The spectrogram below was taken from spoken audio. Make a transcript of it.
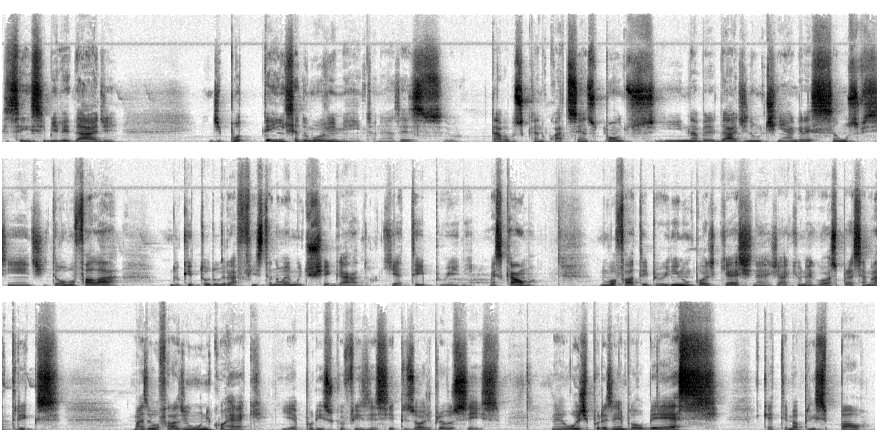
sensibilidade de potência do movimento. Né? Às vezes eu estava buscando 400 pontos e na verdade não tinha agressão suficiente. Então eu vou falar do que todo grafista não é muito chegado, que é tape reading. Mas calma, não vou falar tape reading num podcast, né? já que o negócio parece a Matrix. Mas eu vou falar de um único hack e é por isso que eu fiz esse episódio para vocês. Né? Hoje, por exemplo, a OBS, que é tema principal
